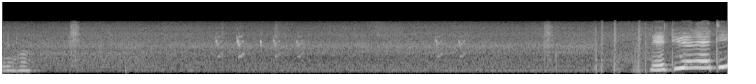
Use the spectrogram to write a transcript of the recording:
Oha. Ne diyor ne diyor?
